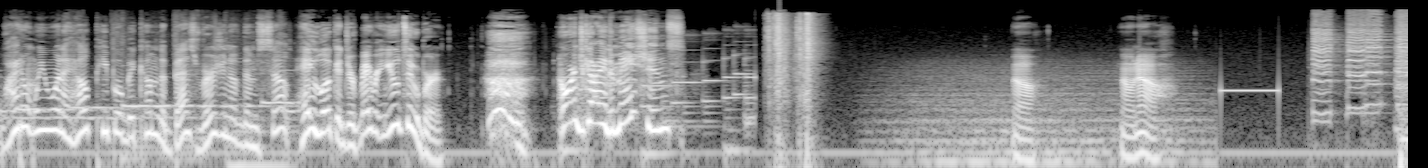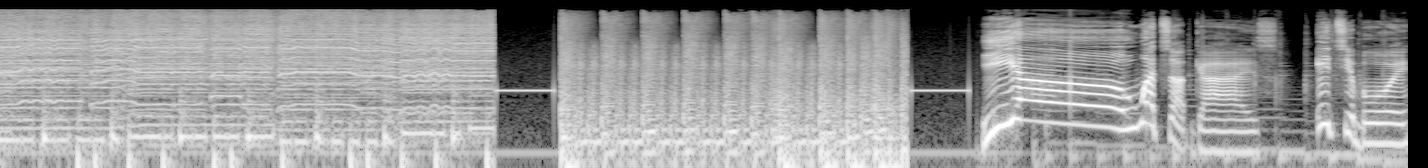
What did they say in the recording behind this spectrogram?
Why don't we want to help people become the best version of themselves? Hey, look, it's your favorite YouTuber! Orange Guy Animations! Oh. Oh no. Yo! What's up, guys? It's your boy,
